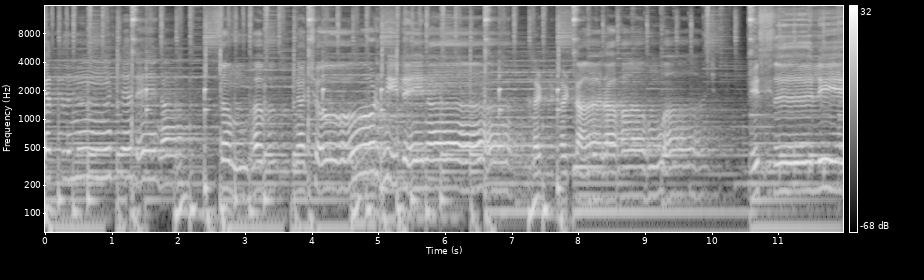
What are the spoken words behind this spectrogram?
यत्न चलेना संभव न छोड़ भी देना। खटखटा रहा हूँ आज, इसलिए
